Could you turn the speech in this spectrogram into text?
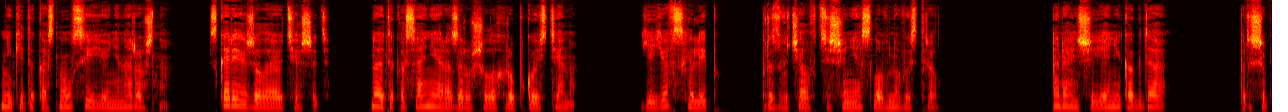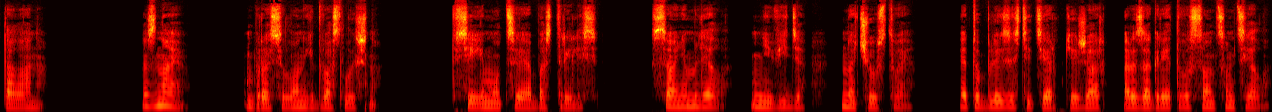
Никита коснулся ее ненарочно. Скорее желая утешить. Но это касание разрушило хрупкую стену. Ее всхлип прозвучал в тишине, словно выстрел. «Раньше я никогда...» — прошептала она. «Знаю», — бросил он едва слышно. Все эмоции обострились. Соня млела, не видя, но чувствуя. Эту близость и терпкий жар разогретого солнцем тела.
